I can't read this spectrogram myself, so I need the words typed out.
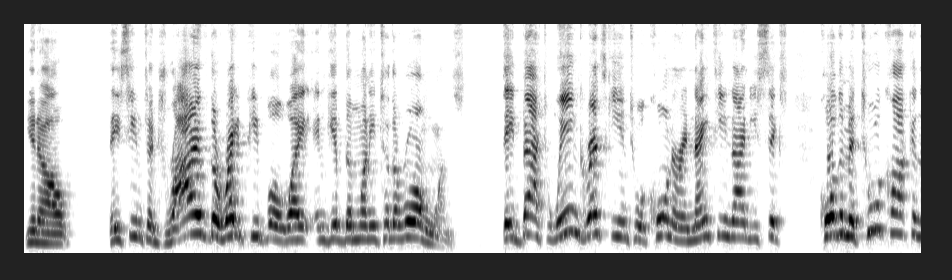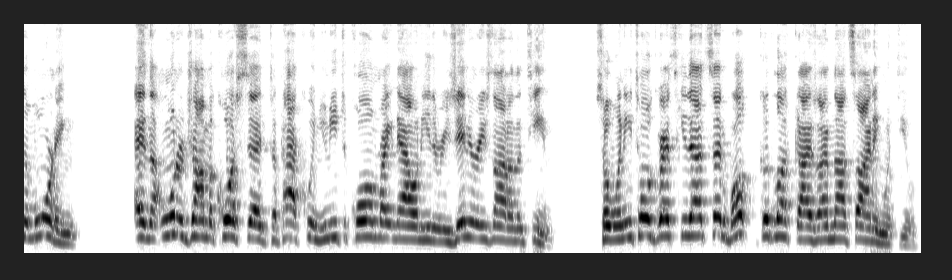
You know, they seem to drive the right people away and give the money to the wrong ones. They backed Wayne Gretzky into a corner in 1996, called him at two o'clock in the morning, and the owner John McCaw said to Pat Quinn, "You need to call him right now, and either he's in or he's not on the team." So when he told Gretzky that, said, "Well, good luck, guys. I'm not signing with you."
